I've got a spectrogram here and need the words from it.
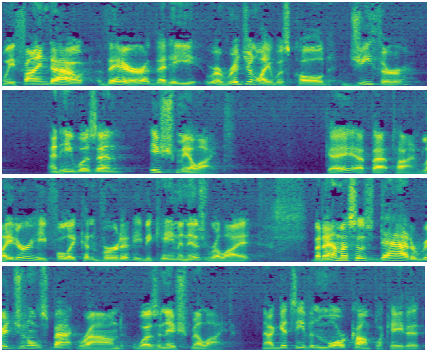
We find out there that he originally was called Jether, and he was an Ishmaelite. Okay, at that time. Later, he fully converted, he became an Israelite. But Amasa's dad, original's background, was an Ishmaelite. Now it gets even more complicated.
